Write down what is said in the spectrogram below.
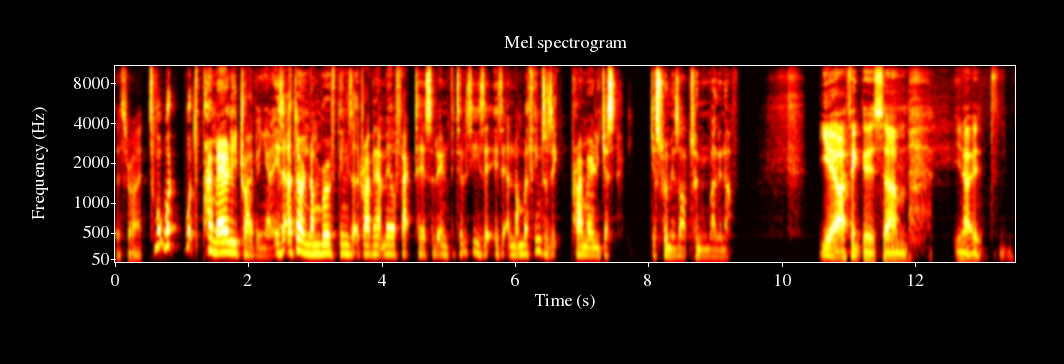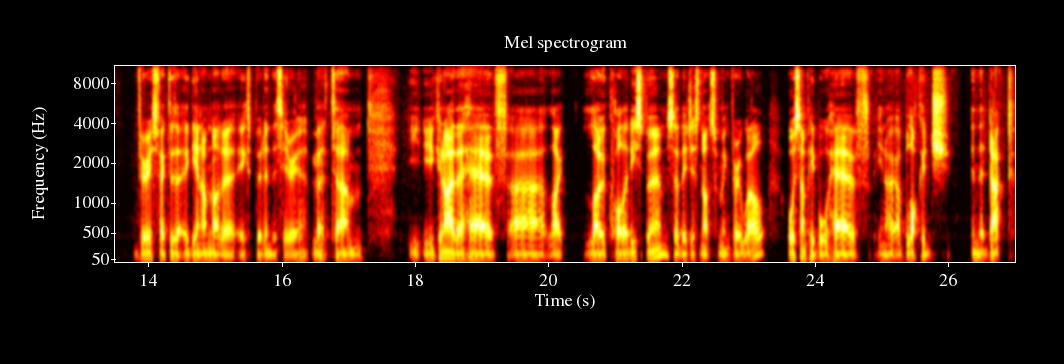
That's right. So what, what what's primarily driving it? Is are there a number of things that are driving that male factor sort of infertility? Is it is it a number of things, or is it primarily just just swimmers aren't swimming well enough? Yeah, I think there's um, you know, various factors. Again, I'm not an expert in this area, but um, you, you can either have uh, like low quality sperm, so they're just not swimming very well, or some people have you know a blockage in the duct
